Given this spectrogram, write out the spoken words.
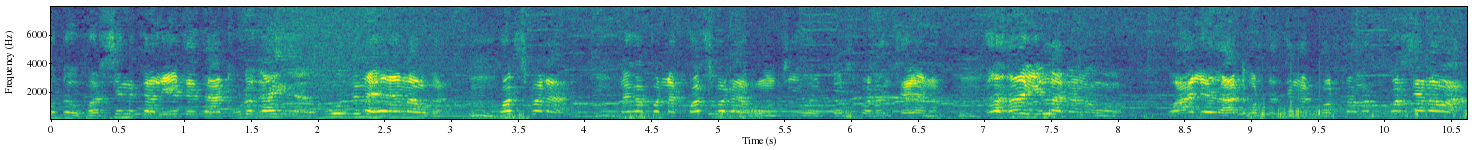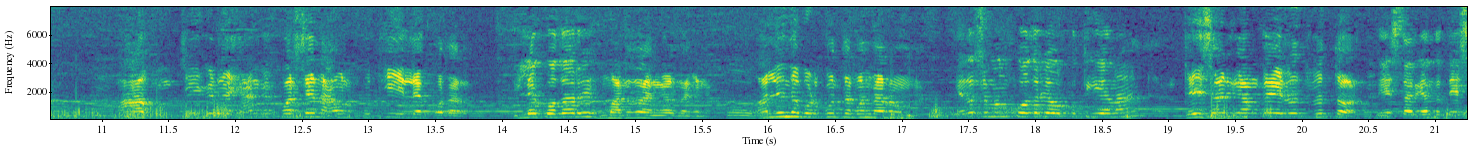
ಒಂದು ವರ್ಷಿನ ಕಾಲ ಏಟೈತೆ ಆಟ ಹುಡುಗ ಮೂರ್ ದಿನ ಹೇಳೋಣ ಅವಾಗ. ಕೊಡ್ಸ್ಬೇಡ ನಾಗಪ್ಪ ನಾ ಕೊಡ್ಸ್ಬೇಡ ಹುಂಚಿ ಕೊಡ್ಸ್ಬೇಡ ಅಂತ ಹೇಳೋಣ ಹಾ ಇಲ್ಲ ನಾನು ವಾಲಿ ಅದು ಆಟ ಬರ್ತೈತಿ ನಾ ಕೊಡ್ತಾನ ಅಂತ ಕೊಡ್ಸ್ಯಾನವ ಆ ಹುಂಚಿ ಗಿಡ ಹೆಂಗ ಕೊಡ್ಸ್ಯಾನ ಅವ್ನ ಕುತ್ತಿ ಇಲ್ಲೇ ಕೋದಾರ. ಇಲ್ಲೇ ಕೋದಾರಿ ಮಠದ ಅಂಗಳದಾಗ. ಅಲ್ಲಿಂದ ಬಡ್ಕೊಂತ ಬಂದಾರ ಅವ್ನ. ಎದ್ರ ಸಂಬಂಧ ಹೋದ್ರಿ ಅವ್ರ ಕುತ್ತಿಗೆನ ದೇಶಾರಿಗೆ ಅಂತ ಇರೋದು ಬಿತ್ತು. ದೇಶಾರಿಗೆ ಅಂತ ದೇಶ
